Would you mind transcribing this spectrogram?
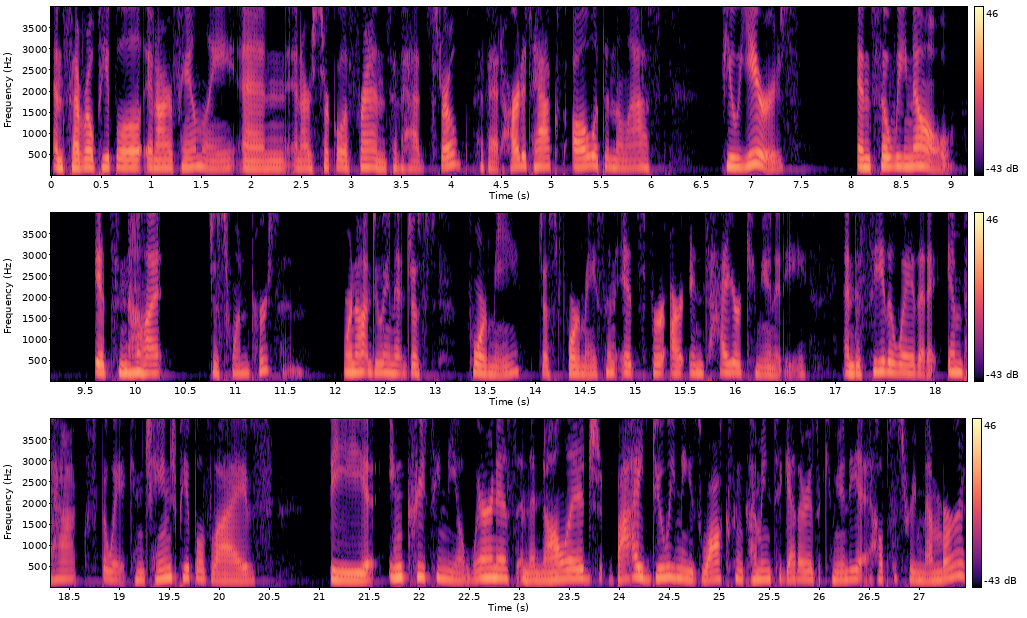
And several people in our family and in our circle of friends have had strokes, have had heart attacks, all within the last few years. And so we know it's not just one person. We're not doing it just for me, just for Mason. It's for our entire community. And to see the way that it impacts, the way it can change people's lives, the increasing the awareness and the knowledge by doing these walks and coming together as a community, it helps us remember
